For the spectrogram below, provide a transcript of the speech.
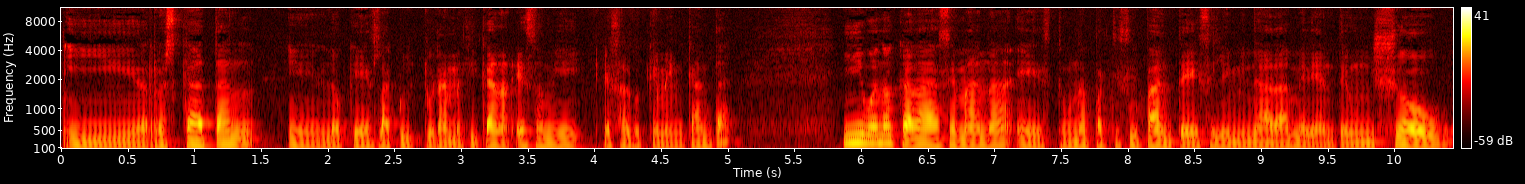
y rescatan eh, lo que es la cultura mexicana. Eso a mí es algo que me encanta. Y bueno, cada semana este, una participante es eliminada mediante un show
